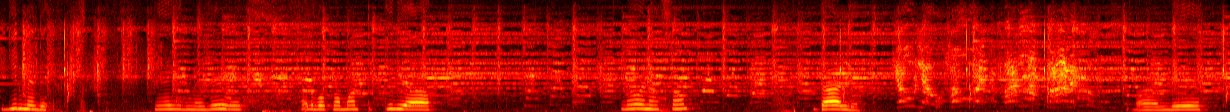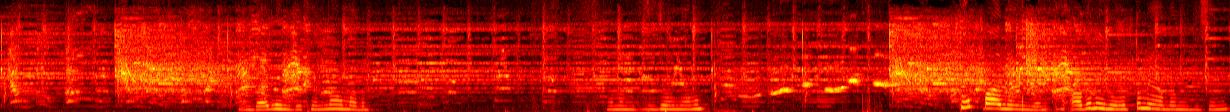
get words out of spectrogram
Girmedi. Yine girmedi. Hadi bakalım artık gir ya. Ne oynasam? Dali. Dali. Ben Dali'nin dışında almadım. Hemen hızlıca oynayalım. Çok Dali oynayacağım. Adı neydi unuttum ya ben bu dışının.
